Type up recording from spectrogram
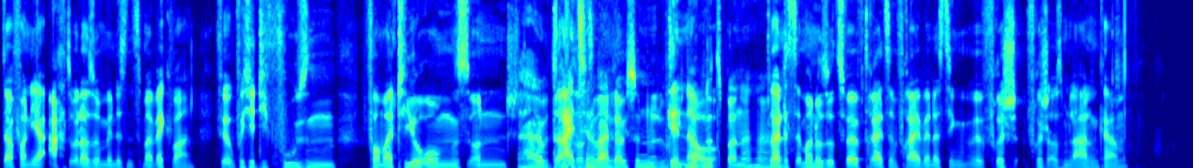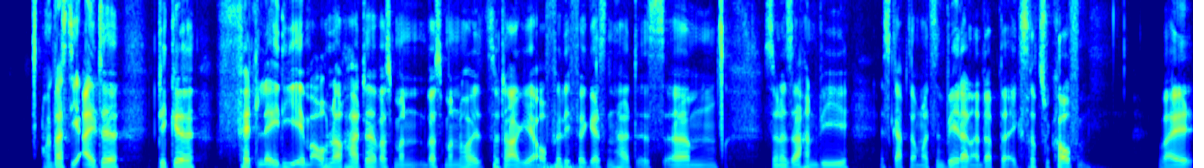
davon ja acht oder so mindestens mal weg waren. Für irgendwelche diffusen Formatierungs- und. Ja, Sachen 13 waren, glaube ich, so Genau. nutzbar, ne? Du hattest immer nur so 12, 13 frei, wenn das Ding äh, frisch, frisch aus dem Laden kam. Und was die alte, dicke Fat Lady eben auch noch hatte, was man, was man heutzutage ja auch völlig vergessen hat, ist ähm, so eine Sachen wie, es gab damals einen WLAN-Adapter extra zu kaufen. Weil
